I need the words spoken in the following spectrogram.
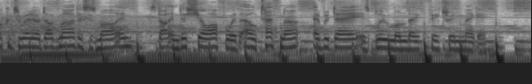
welcome to Radio Dogma. This is Martin. Starting this show off with El Tefna. Every day is Blue Monday featuring Meggy.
